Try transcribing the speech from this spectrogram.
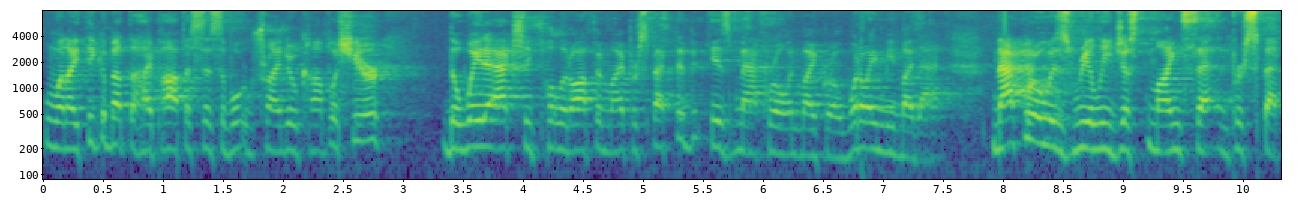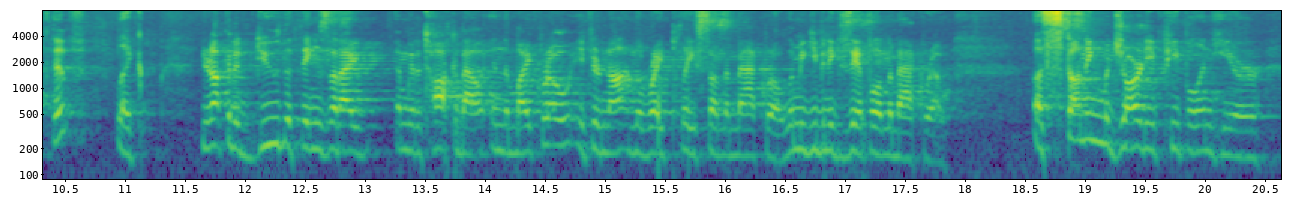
when I think about the hypothesis of what we're trying to accomplish here, the way to actually pull it off in my perspective is macro and micro. What do I mean by that? Macro is really just mindset and perspective. Like you're not going to do the things that I am going to talk about in the micro if you're not in the right place on the macro. Let me give you an example on the macro. A stunning majority of people in here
